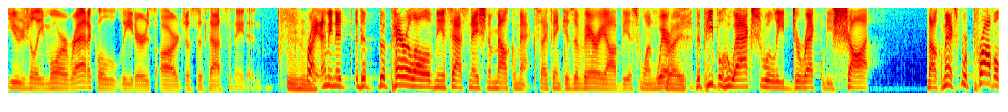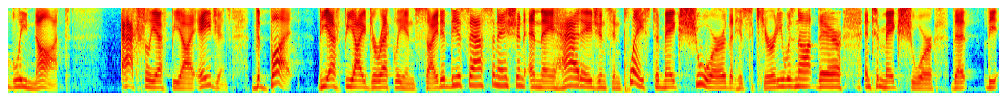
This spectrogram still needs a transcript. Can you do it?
usually more radical leaders are just assassinated. Right. I mean, it, the, the parallel of the assassination of Malcolm X, I think, is a very obvious one where Right. the people who actually directly shot Malcolm X were probably not actually FBI agents. The, but the FBI directly incited the assassination and they had agents in place to make sure that his security was not there and to make sure that the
